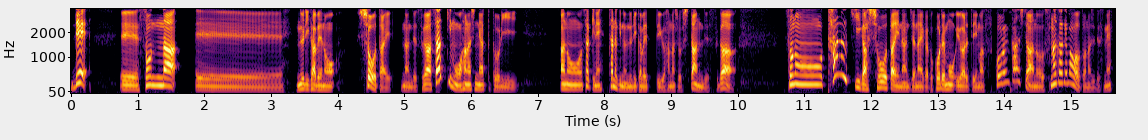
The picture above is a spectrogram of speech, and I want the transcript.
で、えー、そんな、えー、塗り壁の正体なんですがさっきもお話にあった通りあのさっきねタヌキの塗り壁っていう話をしたんですがそのタヌキが正体なんじゃないかとこれも言われています。これに関してはあの砂掛魔王と同じですね。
